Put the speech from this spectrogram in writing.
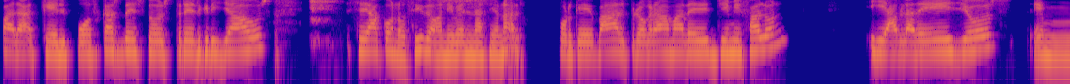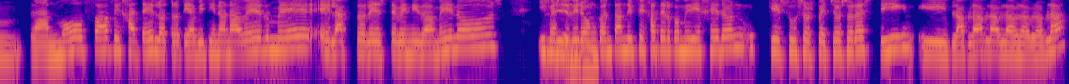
para que el podcast de estos tres grillaos sea conocido a nivel nacional porque va al programa de Jimmy Fallon y habla de ellos en plan mofa, fíjate, el otro día vinieron a verme, el actor este venido a menos y me estuvieron contando y fíjate que me dijeron que su sospechoso era Sting y bla bla bla bla bla bla bla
